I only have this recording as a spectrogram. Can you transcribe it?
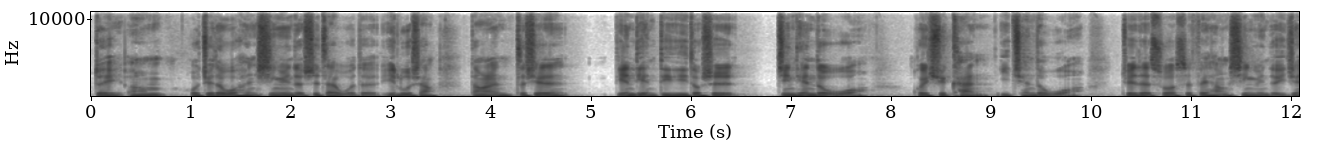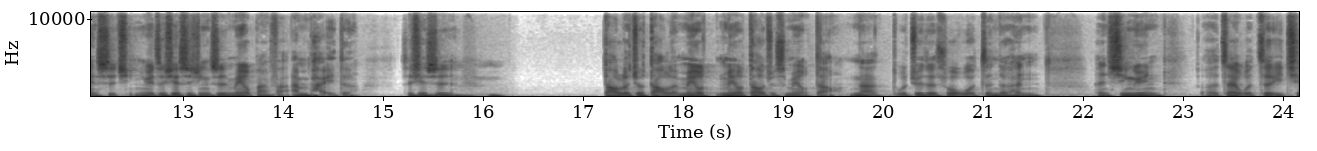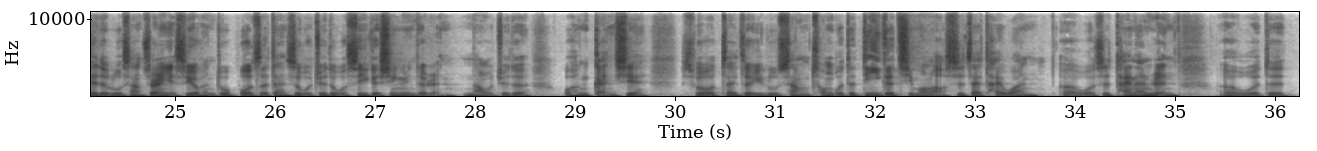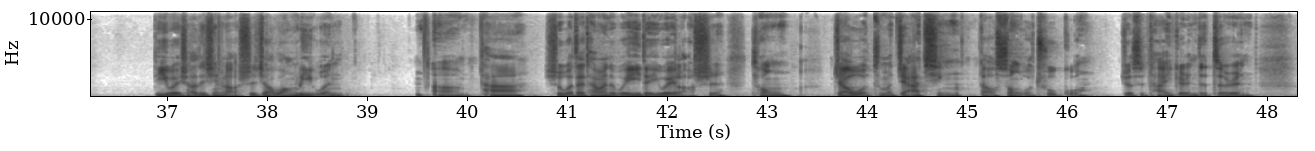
对，嗯，我觉得我很幸运的是，在我的一路上，当然这些点点滴滴都是今天的我回去看以前的我。觉得说是非常幸运的一件事情，因为这些事情是没有办法安排的，这些是到了就到了，没有没有到就是没有到。那我觉得说我真的很很幸运，呃，在我这一切的路上，虽然也是有很多波折，但是我觉得我是一个幸运的人。那我觉得我很感谢，说在这一路上，从我的第一个启蒙老师在台湾，呃，我是台南人，呃，我的第一位小提琴老师叫王立文。啊、呃，他是我在台湾的唯一的一位老师，从教我怎么夹琴到送我出国，就是他一个人的责任，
